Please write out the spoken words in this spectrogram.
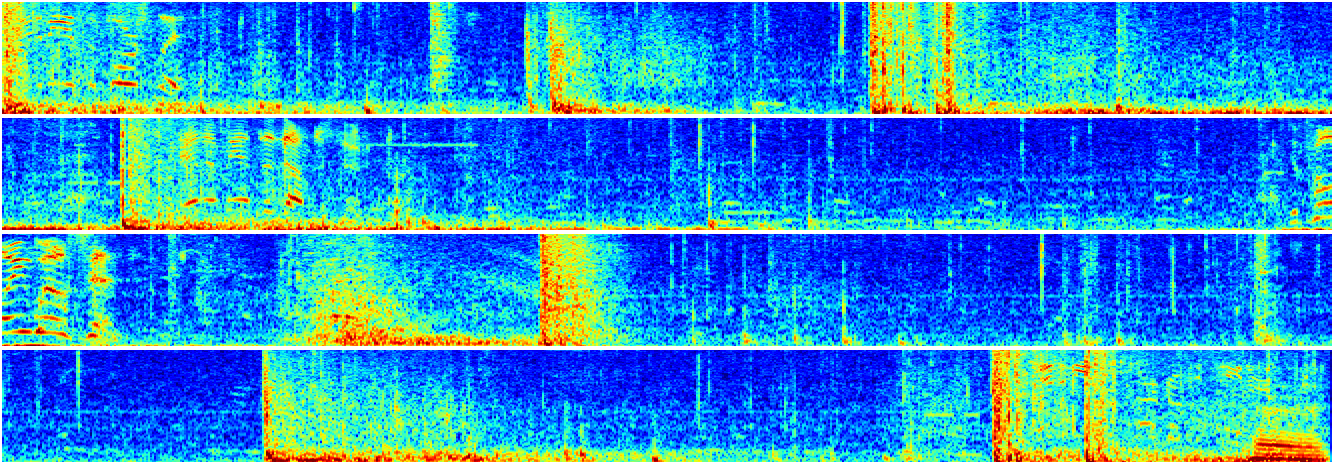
Enemy at the forklift. Enemy at the dumpster. Deploying Wheelson! Container.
